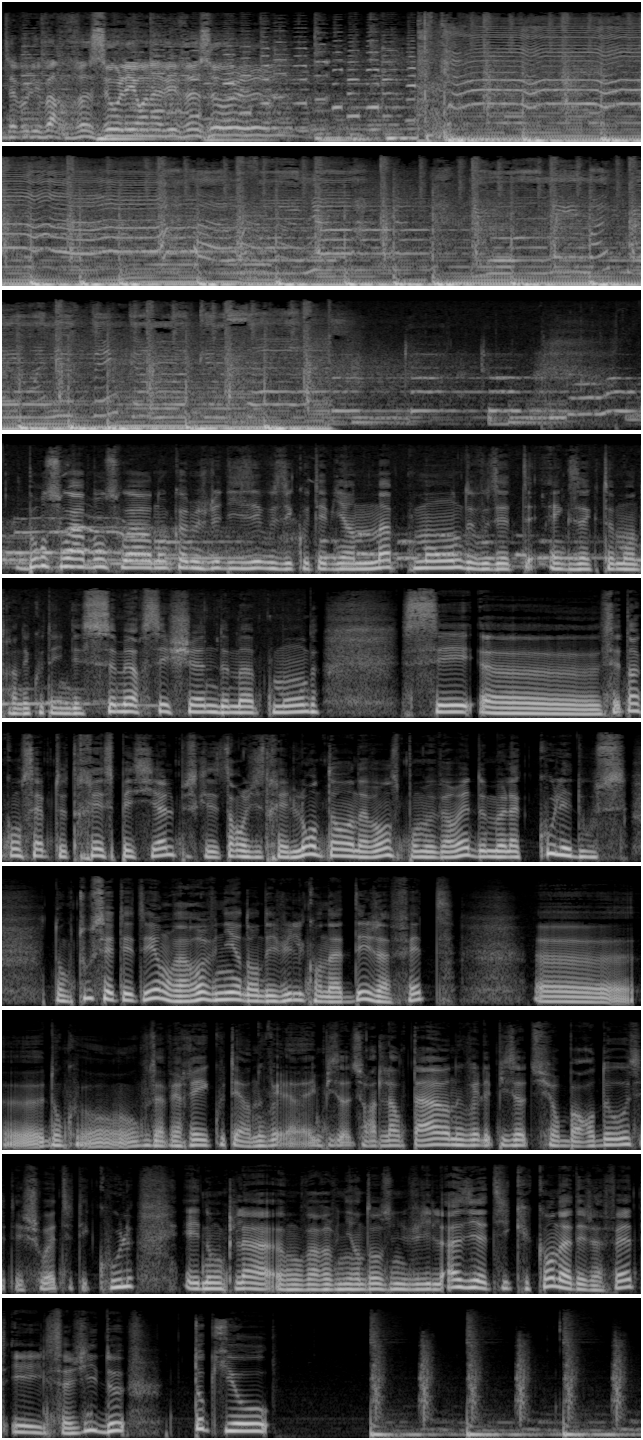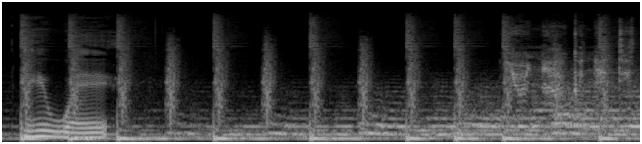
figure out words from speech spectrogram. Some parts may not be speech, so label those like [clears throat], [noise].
T'as voulu voir Vesoul et on a vu Vesoul Bonsoir, bonsoir. Donc comme je le disais, vous écoutez bien Map Monde. Vous êtes exactement en train d'écouter une des Summer Sessions de Map Monde. C'est euh, c'est un concept très spécial puisque c'est enregistré longtemps en avance pour me permettre de me la couler douce. Donc tout cet été, on va revenir dans des villes qu'on a déjà faites. Euh, euh, donc on- vous avez réécouté un nouvel épisode sur Atlanta, un nouvel épisode sur Bordeaux, c'était chouette, c'était cool. Et donc là, on va revenir dans une ville asiatique qu'on a déjà faite et il s'agit de Tokyo. Et ouais. not connected.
